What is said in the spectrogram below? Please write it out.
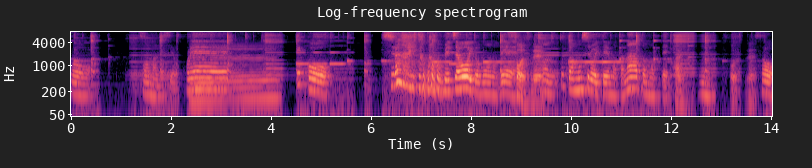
そうそうなんですよ。ここれ結構知らない人多分めっちゃ多いと思うのでそうですね、うん、ちょっと面白いテーマかなと思って、はい。うん、そうですね。そう。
